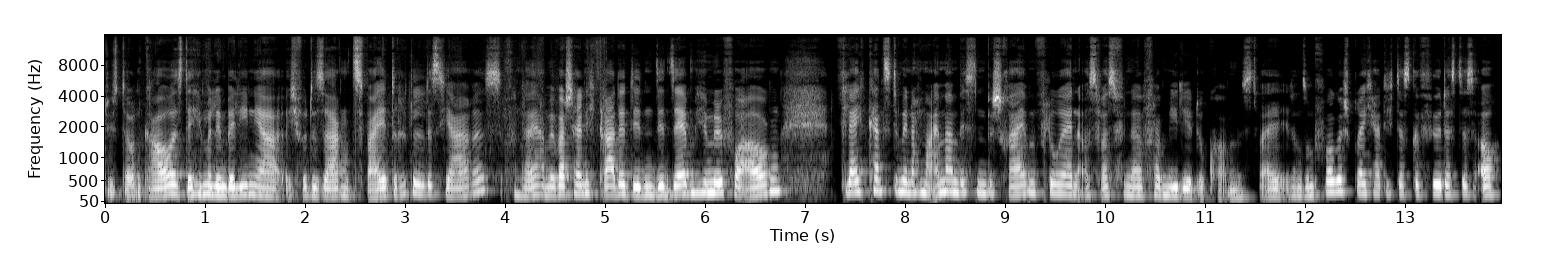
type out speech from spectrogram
Düster und grau ist der Himmel in Berlin ja, ich würde sagen, zwei Drittel des Jahres. Von daher haben wir wahrscheinlich gerade den, denselben Himmel vor Augen. Vielleicht kannst du mir noch mal einmal ein bisschen beschreiben, Florian, aus was für einer Familie du kommst, weil in unserem Vorgespräch hatte ich das Gefühl, dass das auch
